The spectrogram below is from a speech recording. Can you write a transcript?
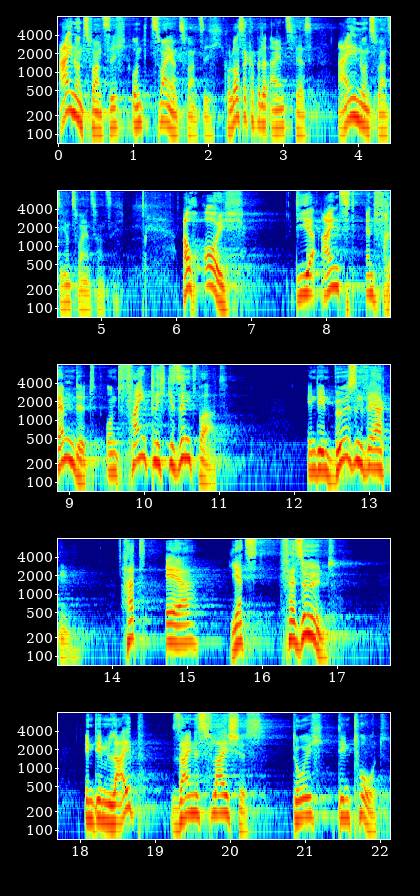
21 und 22. Kolosser Kapitel 1, Vers 21 und 22. Auch euch, die ihr einst entfremdet und feindlich gesinnt wart, in den bösen Werken, hat er jetzt versöhnt in dem Leib seines Fleisches durch den Tod,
